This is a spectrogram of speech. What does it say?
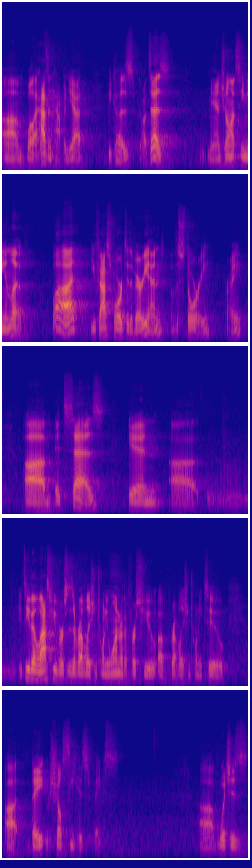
um, well, it hasn't happened yet, because God says, Man shall not see me and live. But you fast forward to the very end of the story, right? Um, it says in uh, it's either the last few verses of Revelation 21 or the first few of Revelation 22. Uh, they shall see his face, uh, which is,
